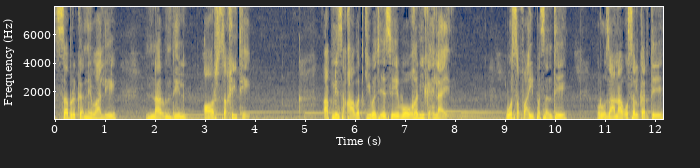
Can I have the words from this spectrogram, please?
صبر کرنے والے، نرم دل اور سخی تھے۔ اپنی سخاوت کی وجہ سے وہ غنی کہلائے۔ وہ صفائی پسند تھے، روزانہ غسل کرتے،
